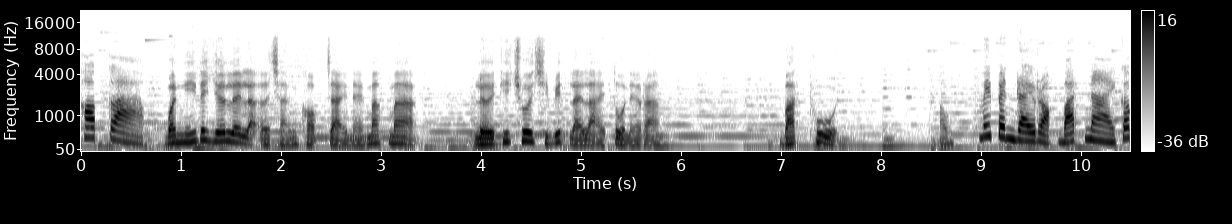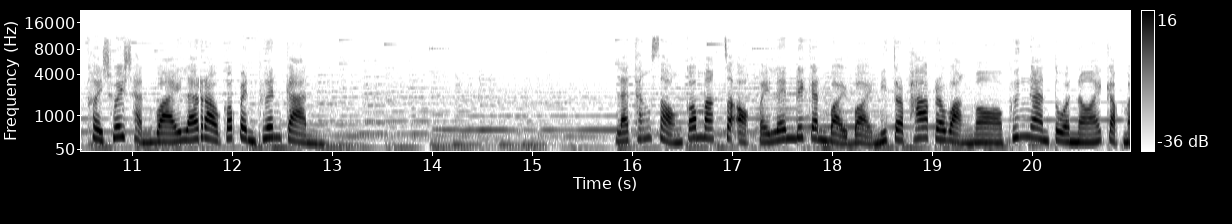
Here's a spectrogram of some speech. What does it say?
ขอบกราบ วันนี้ได้เยอะเลยล่ะเออฉันขอบใจนายมากๆ เลยที่ช่วยชีวิตหลาย ๆ ตัวในรัง บัตพูด ไม่เป็นไรหรอกบัสนายก็เคยช่วยฉันไว้และเราก็เป็นเพื่อนกัน และทั้งสองก็มักจะออกไปเล่นด้วยกันบ่อยๆ มิตรภาพระหว่างงอพึ่งงานตัวน้อยกับแม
